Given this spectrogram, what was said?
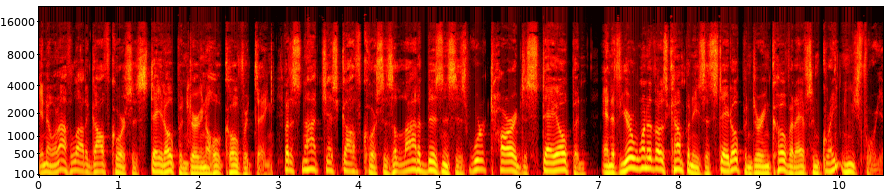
You know, an awful lot of golf courses stayed open during the whole COVID thing. But it's not just golf courses. A lot of businesses worked hard to stay open. And if you're one of those companies that stayed open during COVID, I have some great news for you.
